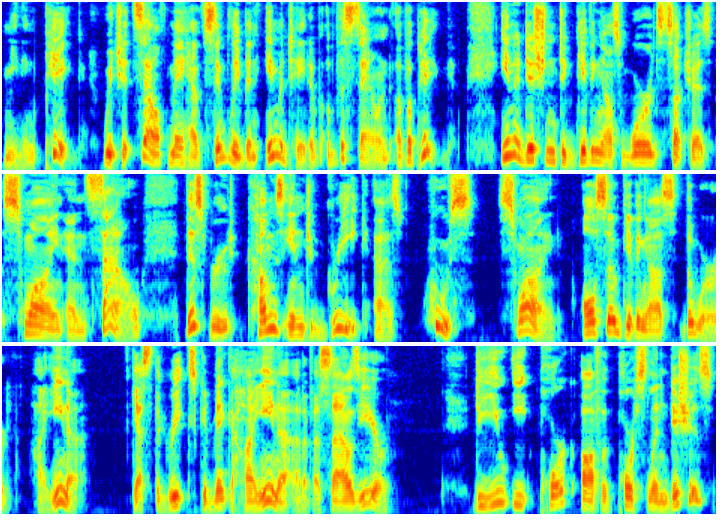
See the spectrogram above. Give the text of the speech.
meaning pig, which itself may have simply been imitative of the sound of a pig. In addition to giving us words such as swine and sow, this root comes into Greek as hus, swine, also giving us the word hyena. Guess the Greeks could make a hyena out of a sow's ear. Do you eat pork off of porcelain dishes?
